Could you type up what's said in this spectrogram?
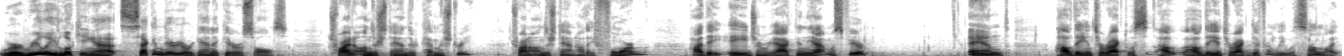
We're really looking at secondary organic aerosols, trying to understand their chemistry, trying to understand how they form, how they age and react in the atmosphere, and how they interact with how, how they interact differently with sunlight,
